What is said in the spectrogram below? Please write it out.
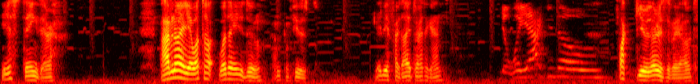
He's just staying there. I have no idea what to, what I need to do. I'm confused. Maybe if I die, try it again. The way out, you know. Fuck you, there is a way out.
